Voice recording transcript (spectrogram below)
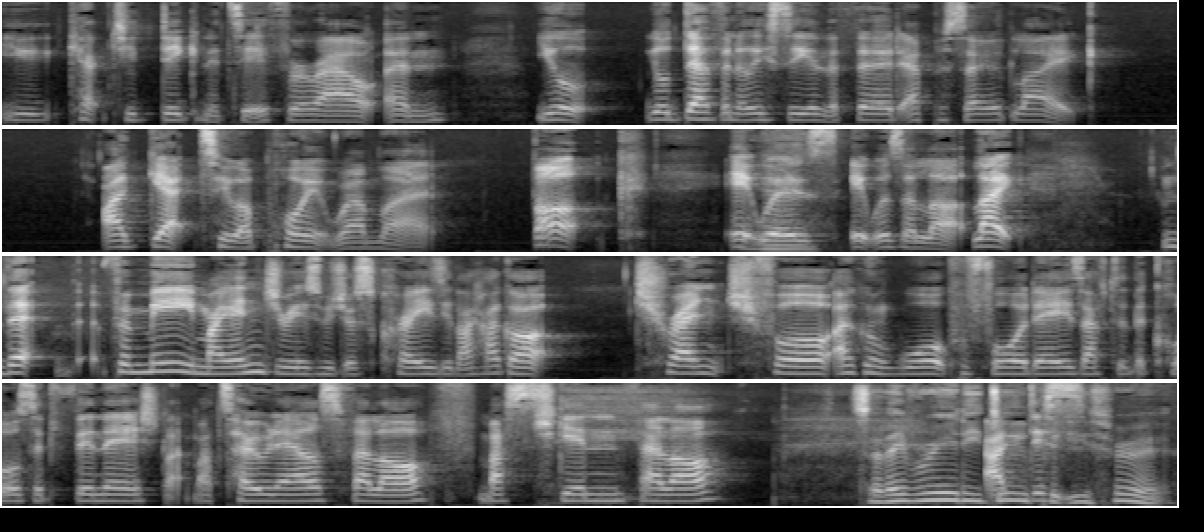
you kept your dignity throughout, and you'll, you'll definitely see in the third episode. Like, I get to a point where I'm like, fuck. It was, it was a lot. Like, the for me, my injuries were just crazy. Like, I got trench foot. I couldn't walk for four days after the course had finished. Like, my toenails fell off, my skin fell off. so they really do dis- put you through it.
